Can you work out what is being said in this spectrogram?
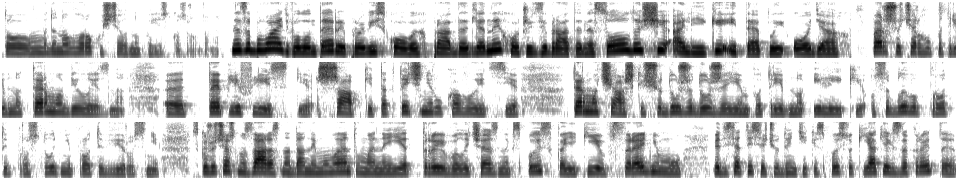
то ми до Нового року ще одну поїздку зробимо. Не забувають волонтери про військових. Правда, для них хочуть зібрати не солодощі, а ліки і теплий одяг. В першу чергу потрібно термобілизна, е, теплі фліски, шапки, тактичні рукавиці, термочашки, що дуже-дуже їм потрібно, і ліки, особливо протипростудні, противірусні. Скажу чесно, зараз на даний момент у мене є три величезних списка, які в середньому 50 тисяч один тільки список. Як їх закрити?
